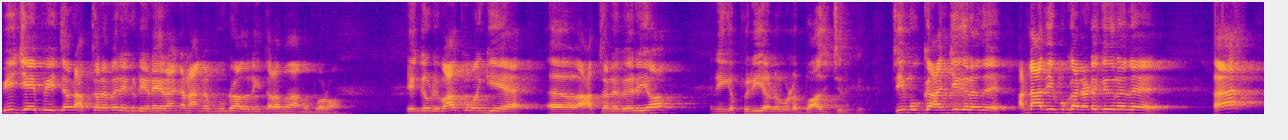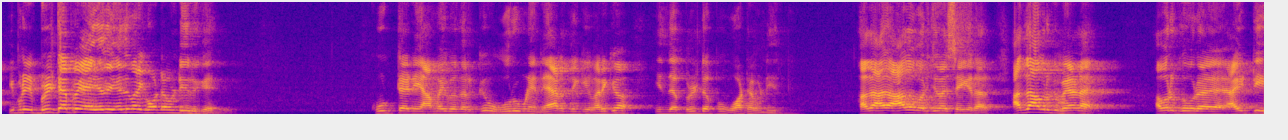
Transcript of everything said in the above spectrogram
பிஜேபி தவிர அத்தனை பேர் எங்கிட்ட இணைகிறாங்க. நாங்கள் மூன்றாவது அன்னைக்கு தலைமை தாங்க போகிறோம் எங்களுடைய வாக்கு வங்கியை அத்தனை பேரையும் நீங்கள் பெரிய அளவில் பாதிச்சிருக்கு. திமுக அஞ்சுகிறது. அதிமுக நடுங்குகிறது. ஆ? இப்படி பில்டப்பை எது எது வரைக்கும் ஓட்ட வேண்டியிருக்கு கூட்டணி அமைவதற்கு ஒரு மணி நேரத்துக்கு வரைக்கும் இந்த பில்டப்பு ஓட்ட வேண்டியிருக்கு அதை ஆதவர்ஜனாக செய்கிறார். அதுதான் அவருக்கு வேலை. அவருக்கு ஒரு ஐடி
